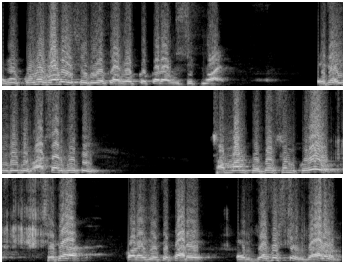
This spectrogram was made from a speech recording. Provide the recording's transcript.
এবং কোনোভাবেই সেগুলোকে অবজ্ঞ করা উচিত নয়। এটা ইংরেজি ভাষার প্রতি সম্মান প্রদর্শন করেও সেটা করা যেতে পারে। এর যথেষ্ট উদাহরণ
